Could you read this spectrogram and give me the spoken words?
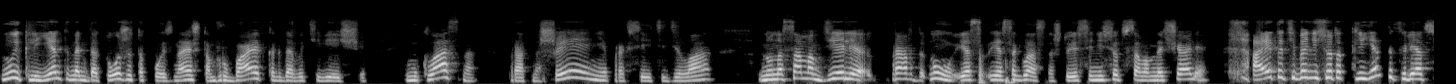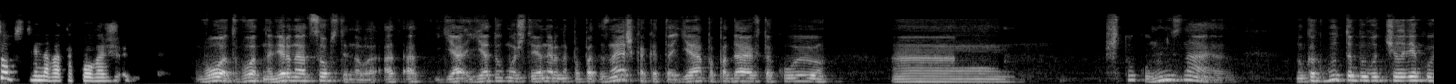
Ну и клиент иногда тоже такой, знаешь, там врубает, когда в эти вещи. Ему классно про отношения, про все эти дела. Но на самом деле, правда, ну, я, я согласна, что если несет в самом начале, а это тебя несет от клиентов или от собственного такого же вот, вот, наверное, от собственного. От, от, я, я думаю, что я, наверное, попад... знаешь, как это? Я попадаю в такую э, штуку, ну не знаю. Ну, как будто бы вот человеку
